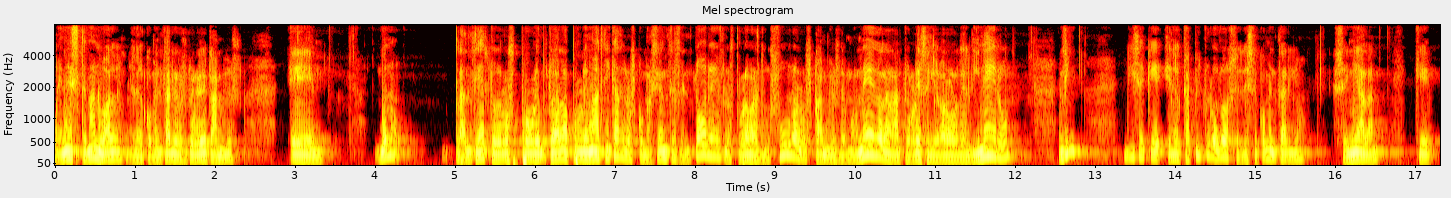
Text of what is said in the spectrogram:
en este manual, en el comentario del de cambios, eh, bueno, plantea toda la problemática de los comerciantes ventores, los problemas de usura, los cambios de moneda, la naturaleza y el valor del dinero. En fin, dice que en el capítulo 12 de este comentario señala que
